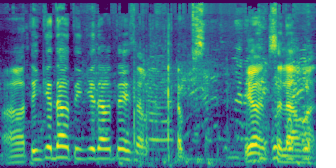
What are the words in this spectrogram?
Ah, thank you daw, thank you daw, te. So, oops. Yun, salamat.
